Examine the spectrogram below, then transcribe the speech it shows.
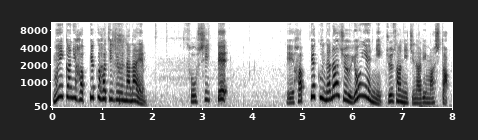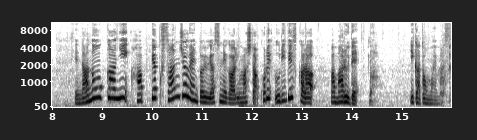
6日に887円。そして、えー874円に13日なりました。えー7日に830円という安値がありました。これ売りですから、まあ、丸でいいかと思います。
